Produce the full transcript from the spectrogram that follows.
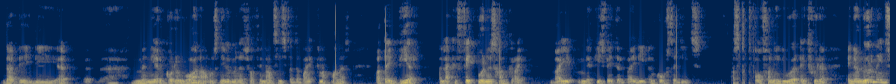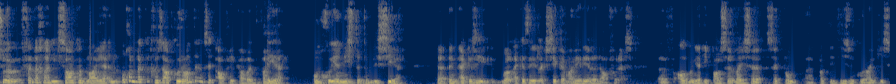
dat die die uh, uh, meneer Godongwana, ons nuwe minister van finansies wat 'n baie knap man is, wat hy weer 'n lekker vet bonus gaan kry by meneer Kieswetter by die inkomste diens as gevolg van hierdie hoër uitvoere. En nou loer mense so vinnig na die sakeblaaie in ongelukkig is daar koerante in Suid-Afrika wat weier om goeie nuus te publiseer. Uh, en ek is nie wel ek is redelik seker wat die rede daarvoor is. Uh, Veral wanneer jy Paul Survey se se klomp uh, patetiese koerantjies.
